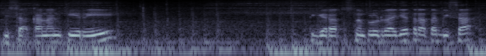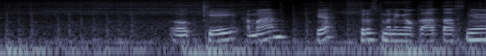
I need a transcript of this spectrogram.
bisa kanan kiri. 360 derajat ternyata bisa. Oke, aman ya. Terus menengok ke atasnya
